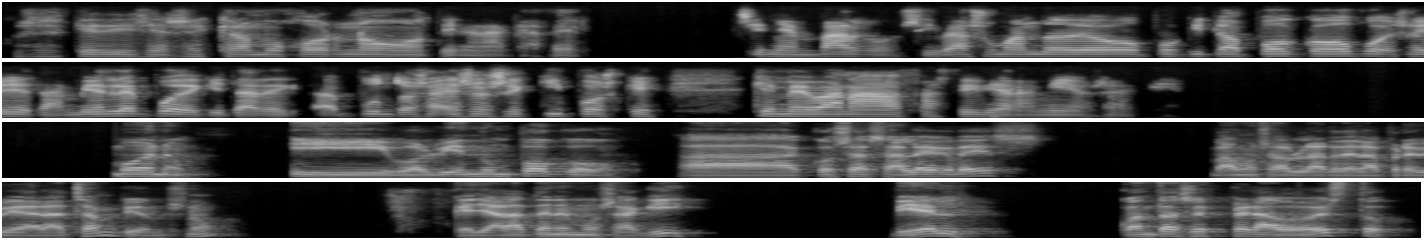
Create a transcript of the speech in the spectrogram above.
pues es que dices, es que a lo mejor no tiene nada que hacer. Sin embargo, si va sumando poquito a poco, pues oye, también le puede quitar eh, puntos a esos equipos que, que me van a fastidiar a mí. O sea que. Bueno, y volviendo un poco a cosas alegres, vamos a hablar de la previa de la Champions, ¿no? Que ya la tenemos aquí. Biel, ¿cuánto has esperado esto?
